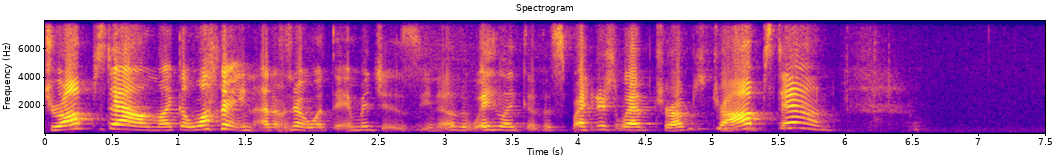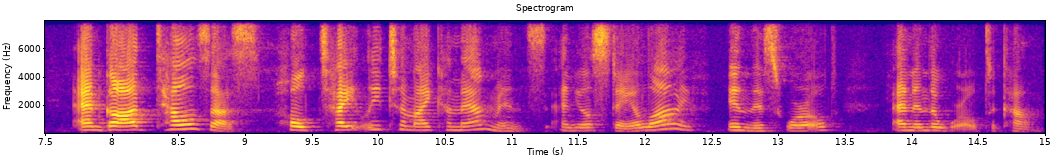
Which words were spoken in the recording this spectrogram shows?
Drops down like a line. I don't know what the image is, you know, the way like the spider's web drops, drops down. And God tells us, hold tightly to my commandments and you'll stay alive in this world and in the world to come.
